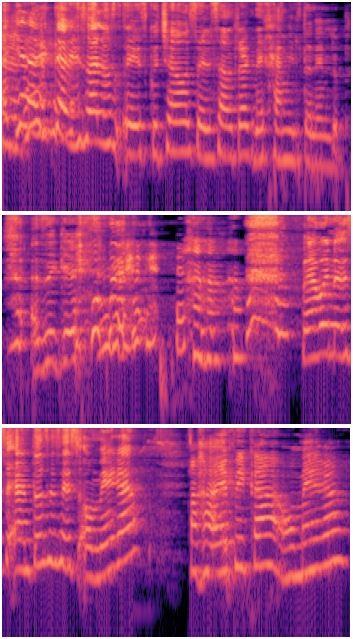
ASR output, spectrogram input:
aquí en Adicta Visual escuchamos el soundtrack de Hamilton en loop. Así que. Pero bueno, entonces es Omega. Ajá, épica, omega.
